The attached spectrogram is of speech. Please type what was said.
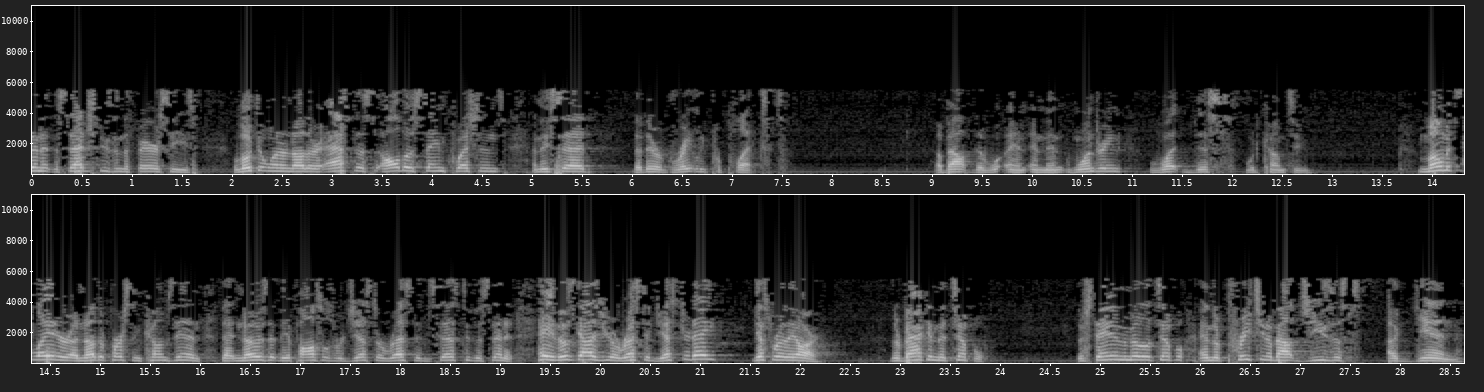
Senate, the Sadducees and the Pharisees, looked at one another, asked us all those same questions, and they said that they were greatly perplexed about the and, and then wondering what this would come to. Moments later, another person comes in that knows that the apostles were just arrested and says to the Senate, Hey, those guys you arrested yesterday, guess where they are? They're back in the temple. They're standing in the middle of the temple and they're preaching about Jesus again.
